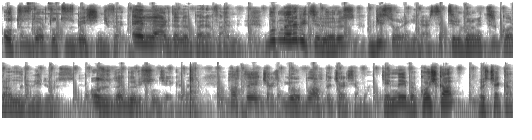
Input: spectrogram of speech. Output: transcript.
34 35. fe. Ellerden öper efendim. Bunları bitiriyoruz. Bir sonraki derste trigonometrik oranları veriyoruz. O da görüşünceye kadar. Haftaya çarşamba. Yok bu hafta çarşamba. Kendine iyi bak. Hoş kal. Hoşça kal.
